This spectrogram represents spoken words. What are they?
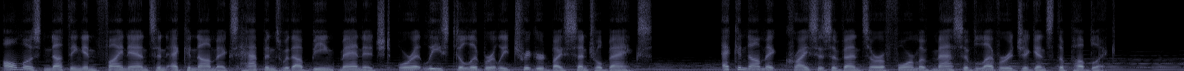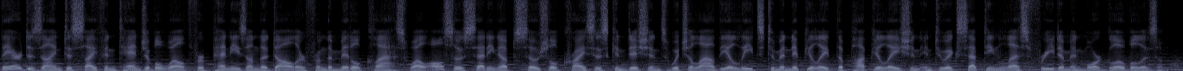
Almost nothing in finance and economics happens without being managed, or at least deliberately triggered by central banks. Economic crisis events are a form of massive leverage against the public. They are designed to siphon tangible wealth for pennies on the dollar from the middle class while also setting up social crisis conditions which allow the elites to manipulate the population into accepting less freedom and more globalism.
